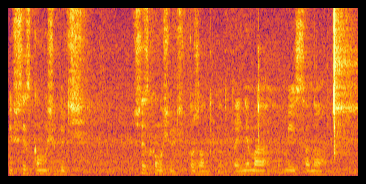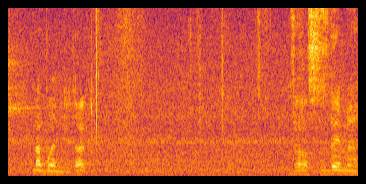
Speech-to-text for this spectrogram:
i wszystko musi być wszystko musi być w porządku. Tutaj nie ma miejsca na, na błędy, tak? Zaraz zdejmę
